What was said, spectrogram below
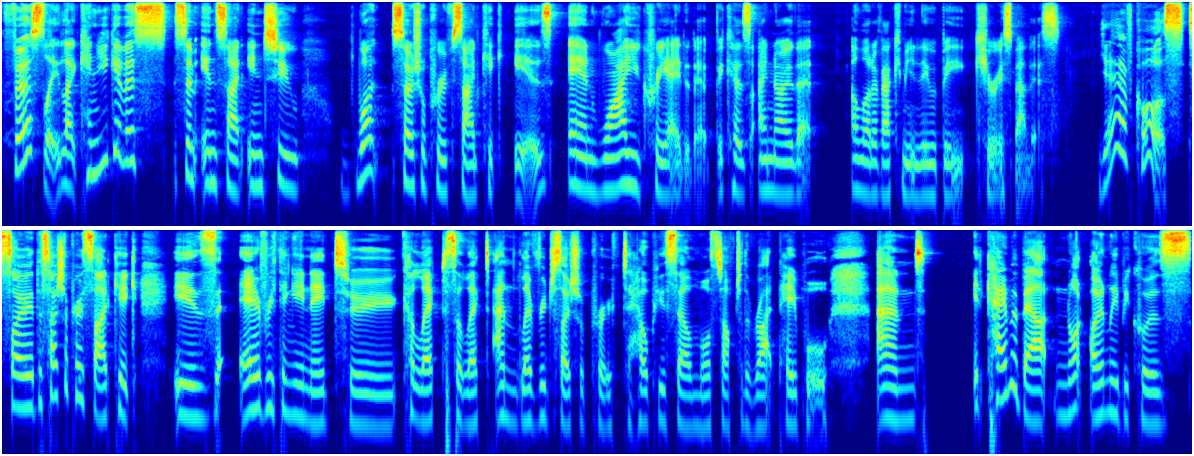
firstly, like, can you give us some insight into what Social Proof Sidekick is and why you created it, because I know that a lot of our community would be curious about this. Yeah, of course. So the Social Proof Sidekick is everything you need to collect, select, and leverage social proof to help you sell more stuff to the right people. And it came about not only because,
